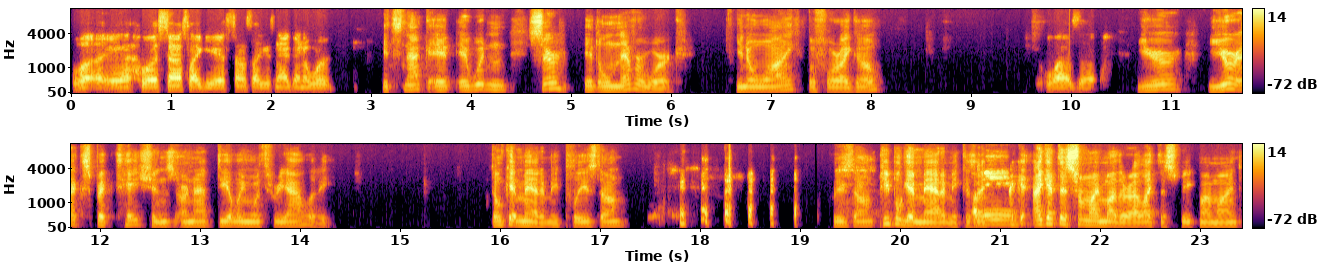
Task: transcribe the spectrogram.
Well, uh, yeah, well, it sounds like yeah, it sounds like it's not going to work. It's not, it, it wouldn't, sir, it'll never work. You know why? Before I go? Why is that? your your expectations are not dealing with reality. Don't get mad at me, please don't. Please don't. People get mad at me because I I, I, get, I get this from my mother. I like to speak my mind.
